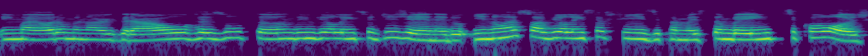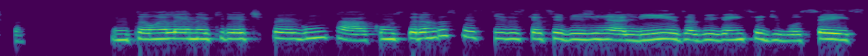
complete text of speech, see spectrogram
em maior ou menor grau resultando em violência de gênero e não é só violência física, mas também psicológica. Então, Helena, eu queria te perguntar, considerando as pesquisas que a CEVIG realiza, a vivência de vocês,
